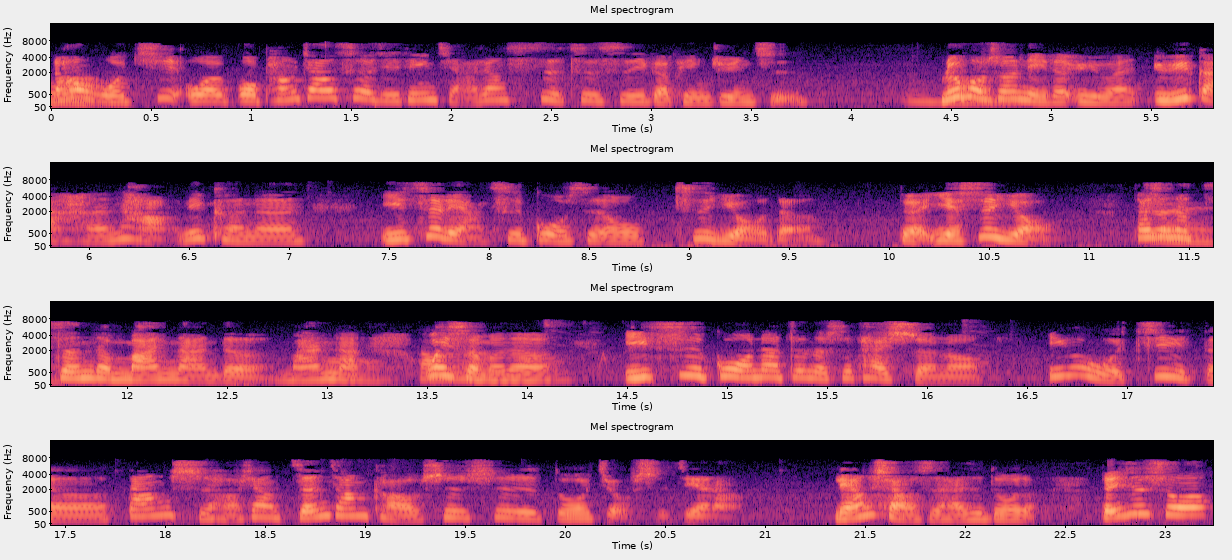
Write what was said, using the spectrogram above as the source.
然后我记我我旁敲侧击听起来，好像四次是一个平均值。如果说你的语文语感很好，你可能一次两次过是哦是有的。对，也是有，但是呢，真的蛮难的，蛮难。哦、为什么呢？一次过那真的是太神了。因为我记得当时好像整场考试是多久时间啊？两小时还是多的？等于是说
